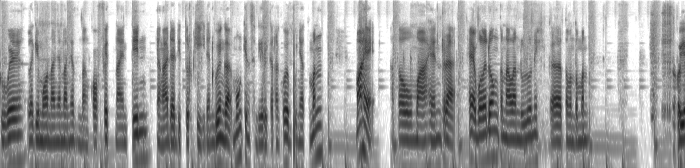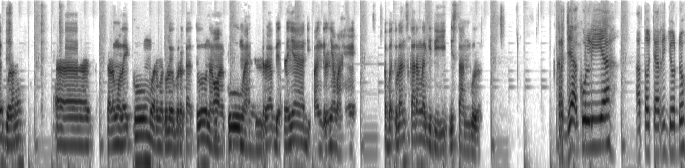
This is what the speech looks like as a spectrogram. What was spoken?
gue lagi mau nanya-nanya tentang COVID-19 yang ada di Turki dan gue nggak mungkin sendiri karena gue punya teman Mahe atau Mahendra. Hei, boleh dong kenalan dulu nih ke teman-teman. Oh iya boleh. Uh, Assalamualaikum warahmatullahi wabarakatuh. Nama oh. aku Mahendra, biasanya dipanggilnya Mahe. Kebetulan sekarang lagi di Istanbul kerja kuliah atau cari jodoh?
